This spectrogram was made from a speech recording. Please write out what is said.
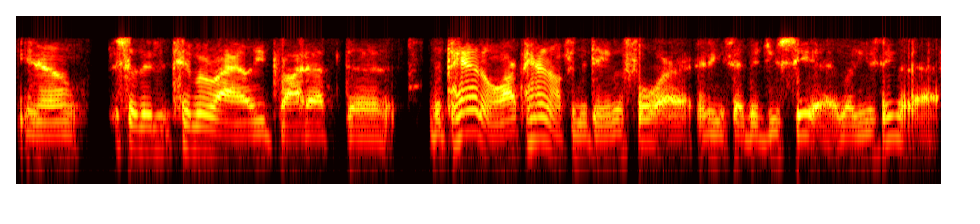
You know, so then Tim O'Reilly brought up the the panel, our panel from the day before, and he said, "Did you see it? What do you think of that?"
